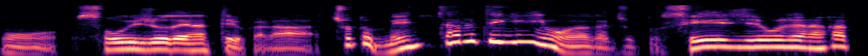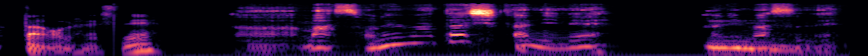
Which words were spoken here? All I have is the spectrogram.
もうそういう状態になってるから、ちょっとメンタル的にもなんかちょっと正常じゃなかったのかもしれないですね。ああ、まあそれは確かにね、ありますね。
